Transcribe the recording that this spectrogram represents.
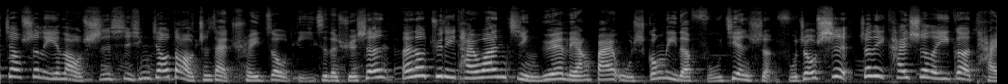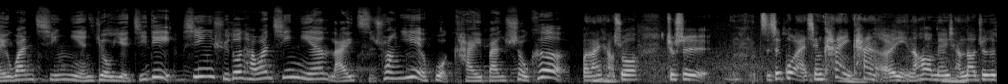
音乐教室里，老师细心教导正在吹奏笛子的学生，来到距离台湾仅约两百五十公里的福建省福州市，这里开设了一个台湾青年就业基地，吸引许多台湾青年来此创业或开班授课。本来想说就是只是过来先看一看而已，然后没想到就是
